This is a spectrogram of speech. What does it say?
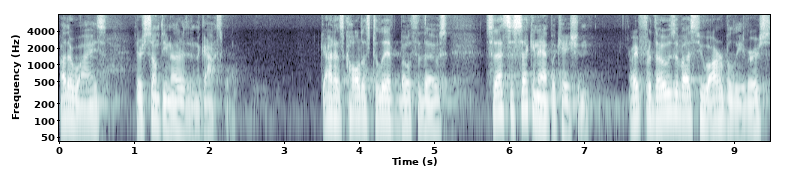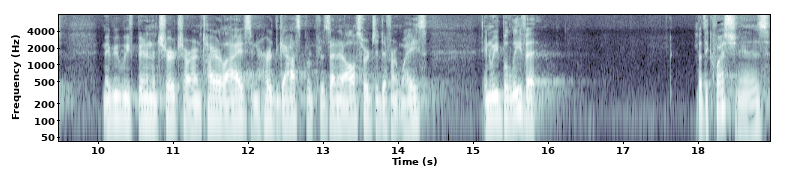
Otherwise, there's something other than the gospel. God has called us to live both of those. So that's the second application. Right? For those of us who are believers, maybe we've been in the church our entire lives and heard the gospel presented all sorts of different ways, and we believe it. But the question is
